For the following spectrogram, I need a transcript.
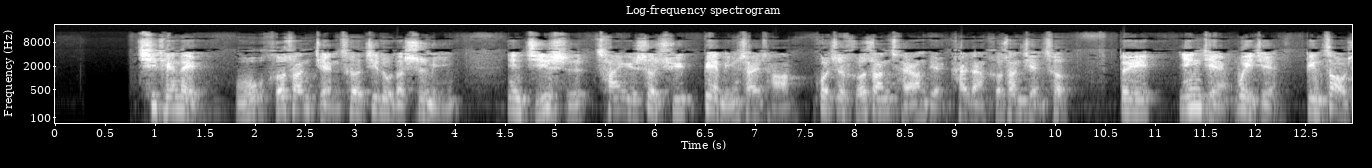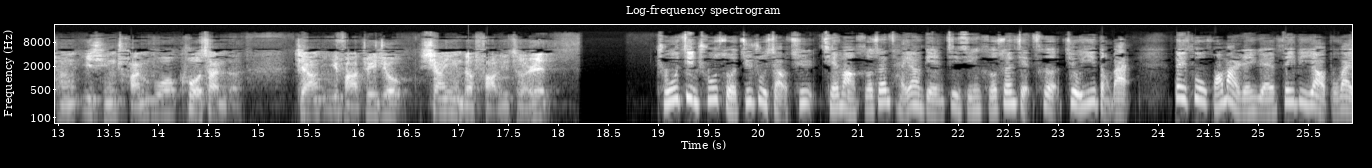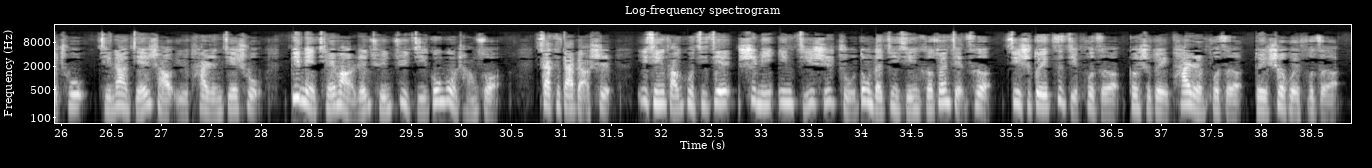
七天内无核酸检测记录的市民。应及时参与社区便民筛查或至核酸采样点开展核酸检测，对于应检未检并造成疫情传播扩散的，将依法追究相应的法律责任。除进出所居住小区、前往核酸采样点进行核酸检测、就医等外，被附黄码人员非必要不外出，尽量减少与他人接触，避免前往人群聚集公共场所。夏克佳表示，疫情防控期间，市民应及时主动的进行核酸检测，既是对自己负责，更是对他人负责，对社会负责。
